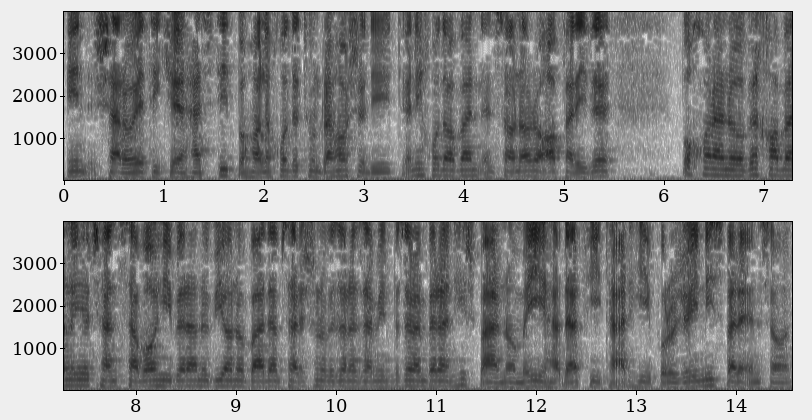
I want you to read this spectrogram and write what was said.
این شرایطی که هستید به حال خودتون رها شدید؟ یعنی خداوند انسانها رو آفریده بخورن و بخوابن و یه چند سواهی برن و بیان و بعدم سرشون رو بذارن زمین بذارن برن. هیچ برنامه ای هدفی طرحی پروژه‌ای نیست برای انسان.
